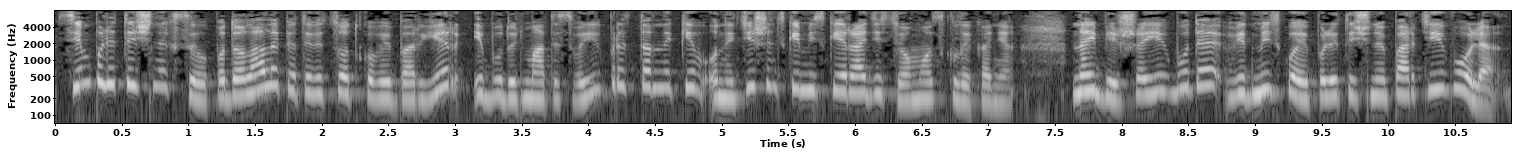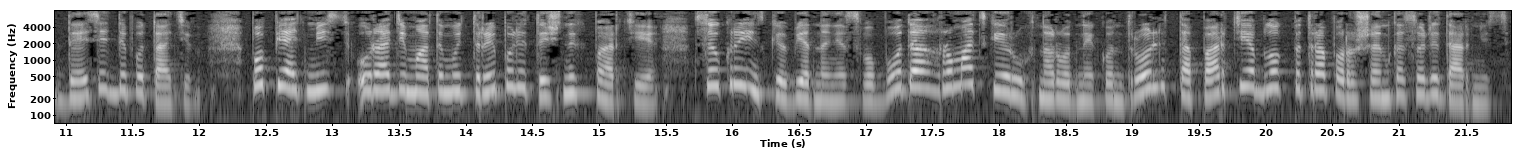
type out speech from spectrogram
Сім політичних сил подолали п'ятивідсотковий бар'єр і будуть мати своїх представників у Нетішинській міській раді сьомого скликання. Найбільше їх буде від міської політичної партії Воля 10 депутатів. По 5 місць у раді матимуть три політичних партії: Всеукраїнське об'єднання Свобода, громадський рух Народний контроль та партія Блок Петра Порошенка Солідарність.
